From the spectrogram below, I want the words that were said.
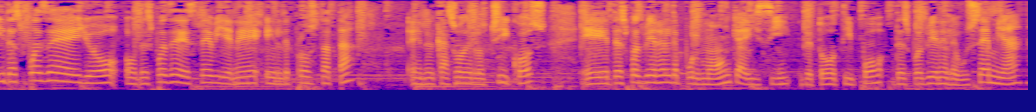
y después de ello, o después de este, viene el de próstata, en el caso de los chicos. Eh, después viene el de pulmón, que ahí sí, de todo tipo. Después viene leucemia.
